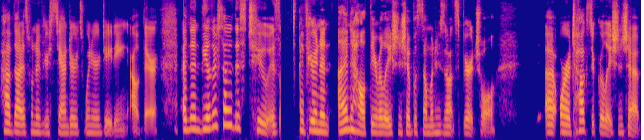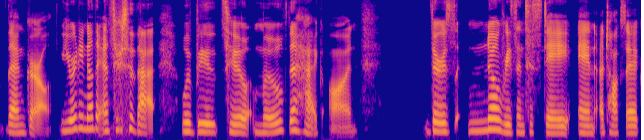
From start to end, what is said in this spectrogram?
have that as one of your standards when you're dating out there. And then the other side of this too is if you're in an unhealthy relationship with someone who's not spiritual uh, or a toxic relationship, then girl, you already know the answer to that would be to move the heck on. There's no reason to stay in a toxic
